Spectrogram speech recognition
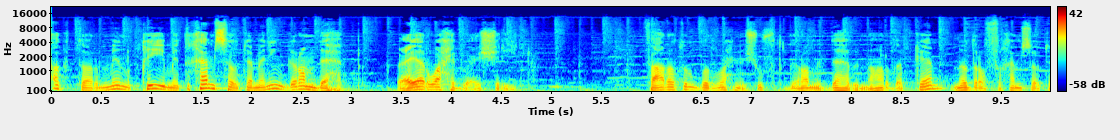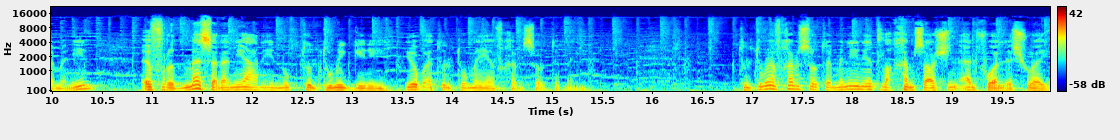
أكتر من قيمة 85 جرام ذهب عيار 21 فعلى طول بنروح نشوف جرام الذهب النهارده بكام نضرب في 85 افرض مثلا يعني إنه ب 300 جنيه يبقى 300 في 85 300 في 85 يطلع 25000 ولا شوية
